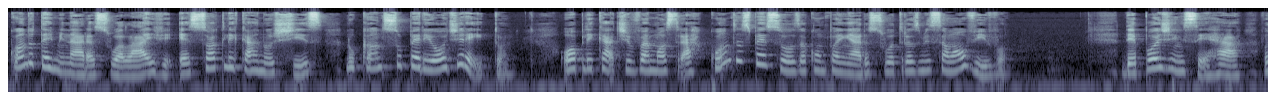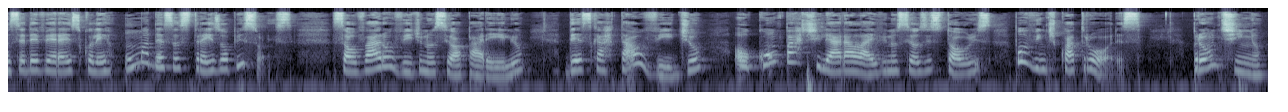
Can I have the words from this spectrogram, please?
Quando terminar a sua live, é só clicar no X no canto superior direito. O aplicativo vai mostrar quantas pessoas acompanharam sua transmissão ao vivo. Depois de encerrar, você deverá escolher uma dessas três opções: salvar o vídeo no seu aparelho, descartar o vídeo ou compartilhar a live nos seus stories por 24 horas. Prontinho!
